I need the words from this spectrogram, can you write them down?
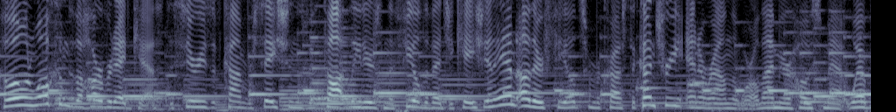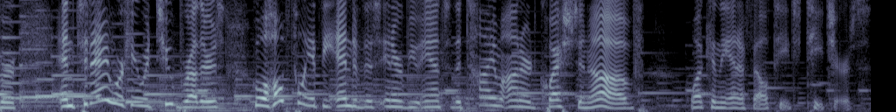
Hello and welcome to the Harvard EdCast, a series of conversations with thought leaders in the field of education and other fields from across the country and around the world. I'm your host, Matt Weber, and today we're here with two brothers who will hopefully at the end of this interview answer the time honored question of what can the NFL teach teachers?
